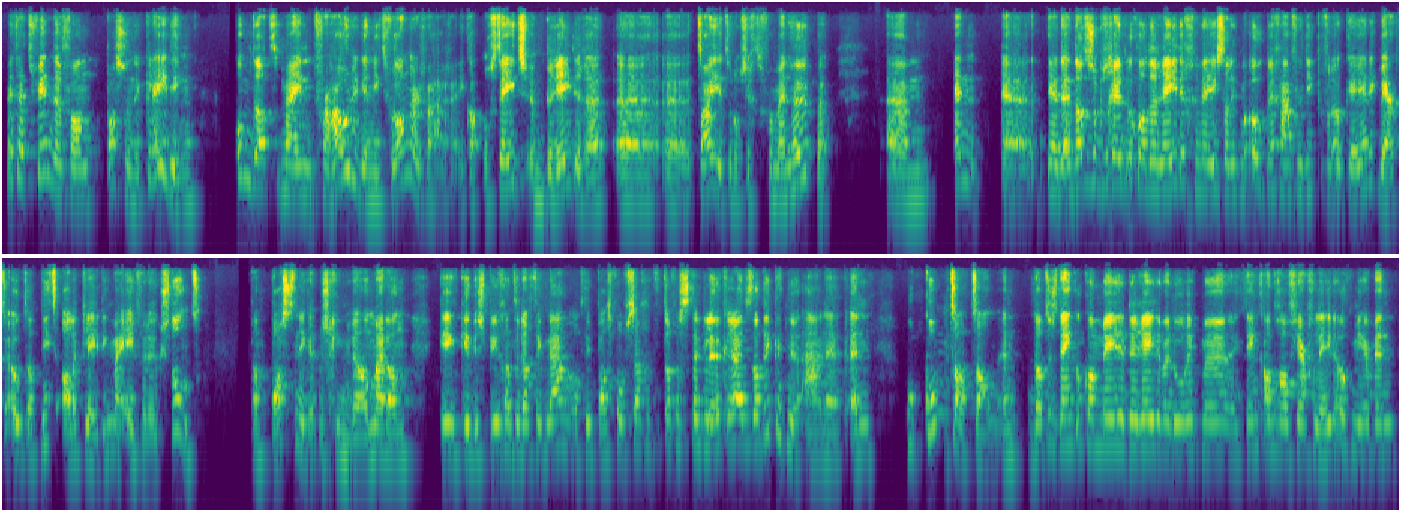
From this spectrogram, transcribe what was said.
met het vinden van passende kleding omdat mijn verhoudingen niet veranderd waren. Ik had nog steeds een bredere uh, taille ten opzichte van mijn heupen. Um, en uh, ja, dat is op een gegeven moment ook wel de reden geweest dat ik me ook ben gaan verdiepen van oké, en ik merkte ook dat niet alle kleding maar even leuk stond. Dan paste ik het misschien wel, maar dan keek ik in de spiegel en toen dacht ik, nou, op die paspop zag het er toch een stuk leuker uit dan ik het nu aan heb. En hoe komt dat dan? En dat is denk ik ook wel mede de reden waardoor ik me, ik denk anderhalf jaar geleden, ook meer ben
